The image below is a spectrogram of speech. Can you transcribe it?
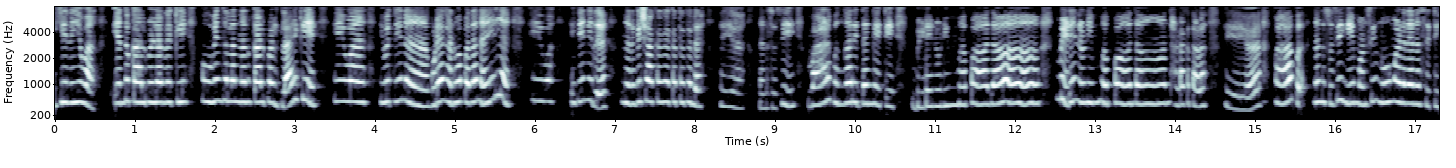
ಈಗೇನು ಇವ ಎಂದು ಕಾಲ್ ಬೀಳಬೇಕಿ ಹೂವಿನ ಸಲ ನನ್ನ ಕಾಲ್ ಬೀಳ್ದಾ ಈಕೆ ಇವ ಇವತ್ತೇನ ಗುಡಿಯಾಗ ಹನುಮ ಪದನ ಇಲ್ಲ ಇವ ಇದೇನಿದೆ ನನಗೆ ಶಾಕ್ ಆಗಕತ್ತದಲ್ಲ ಅಯ್ಯ ನನ್ನ ಸಸಿ ಬಹಳ ಬಂಗಾರ ಇದ್ದಂಗೆ ಐತಿ ಬಿಡೆನು ನಿಮ್ಮ ಪಾದ ಬಿಡೆನು ನಿಮ್ಮ ಪಾದ ಅಂತ ಹಾಡಕತ್ತಾಳ ಅಯ್ಯ ಪಾಪ, ನನ್ನ ಸಸಿಗೆ ಮನಸ್ಸಿಗೆ ನೋವು ಮಾಡದ ಅನಿಸ್ತೈತಿ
